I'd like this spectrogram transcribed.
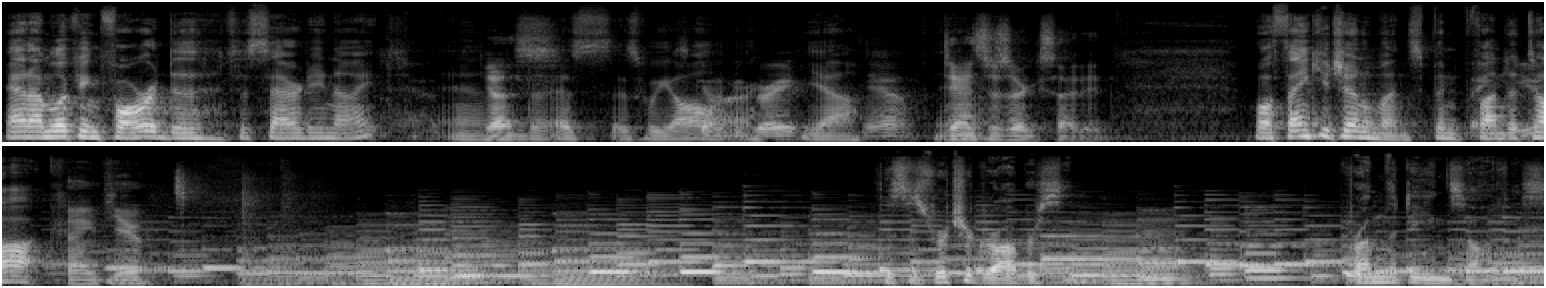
and I'm looking forward to, to Saturday night, and Yes. as as we It's all gonna be are. great. Yeah. Yeah. Dancers are excited. Well, thank you, gentlemen. It's been fun Thank to talk. Thank you. This is Richard Robertson from the Dean's Office.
